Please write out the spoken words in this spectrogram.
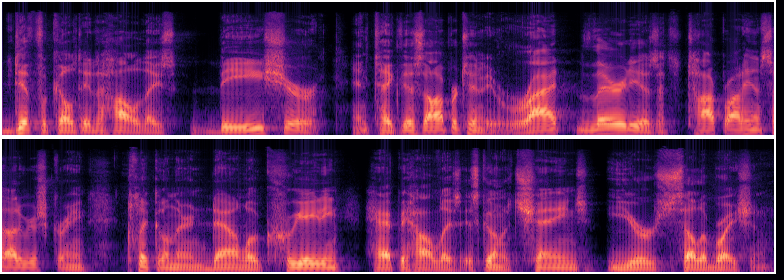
difficulty at the holidays, be sure and take this opportunity. Right there it is at the top right hand side of your screen. Click on there and download Creating Happy Holidays. It's going to change your celebration.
